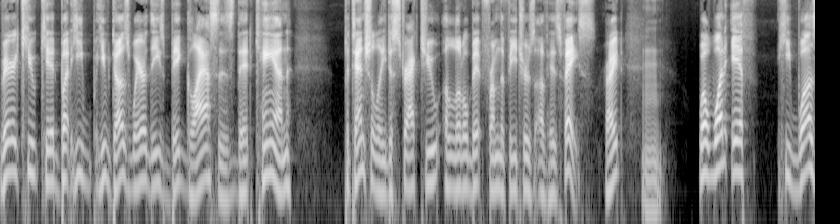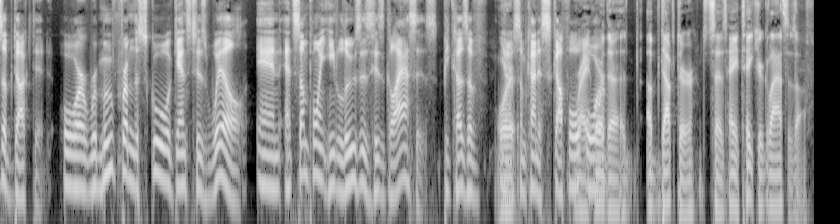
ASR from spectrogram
very cute kid, but he he does wear these big glasses that can potentially distract you a little bit from the features of his face, right? Hmm. Well, what if he was abducted or removed from the school against his will, and at some point he loses his glasses because of you Or- know, some kind of scuffle, right, or, or the abductor says, "Hey, take your glasses off."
